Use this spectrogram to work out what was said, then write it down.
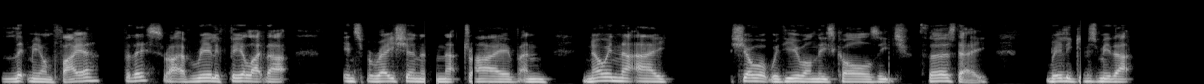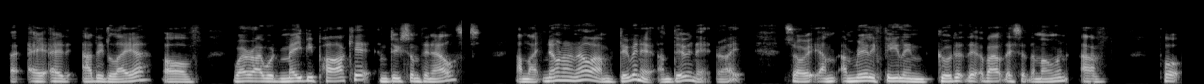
lit me on fire for this, right? I really feel like that inspiration and that drive and knowing that I show up with you on these calls each Thursday really gives me that a added layer of where I would maybe park it and do something else. I'm like, no, no, no, I'm doing it. I'm doing it. Right. So I'm, I'm really feeling good the, about this at the moment. I've put,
